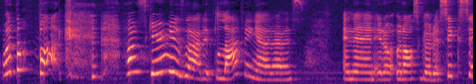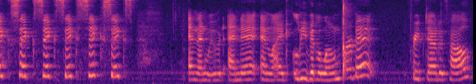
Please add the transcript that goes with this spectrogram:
what the fuck? How scary is that? It's laughing at us. And then it would also go to 6, 6, 6, 6, 6, 6, 6, and then we would end it and like leave it alone for a bit. Freaked out as hell.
